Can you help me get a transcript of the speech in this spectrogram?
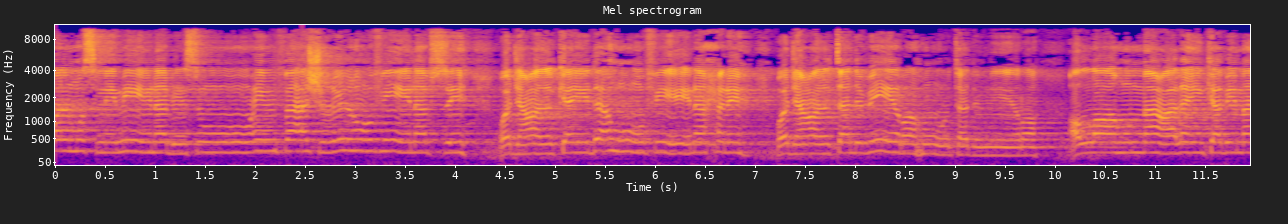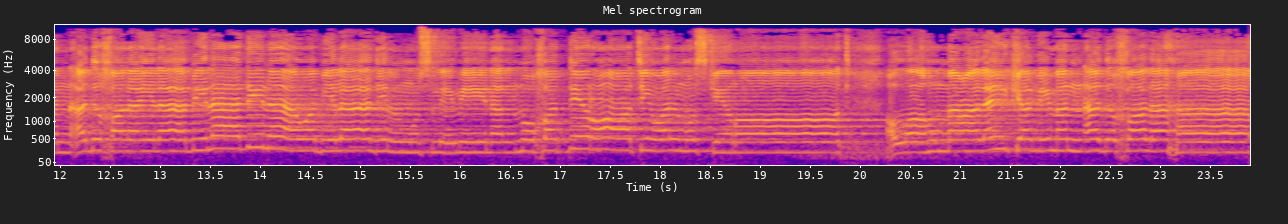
والمسلمين بسوء فأشغله في نفسه واجعل كيده في نحره واجعل تدبيره تدميره. اللهم عليك بمن أدخل إلى بلادنا وبلاد المسلمين المخدرات والمسكرات. اللهم عليك بمن أدخلها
